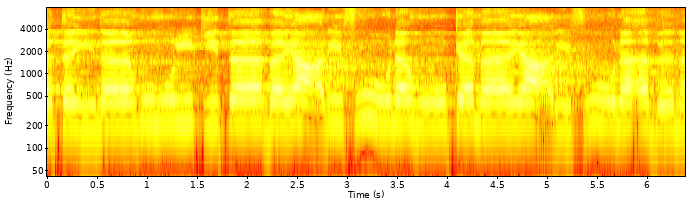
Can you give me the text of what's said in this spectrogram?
آتيناهم الكتاب يعرفونه كما يعرفون أبناءهم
